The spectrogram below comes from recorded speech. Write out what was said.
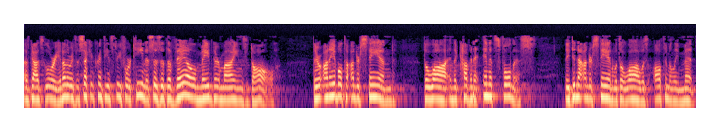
of God's glory. In other words, in 2 Corinthians 3:14 it says that the veil made their minds dull. They were unable to understand the law and the covenant in its fullness. They did not understand what the law was ultimately meant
